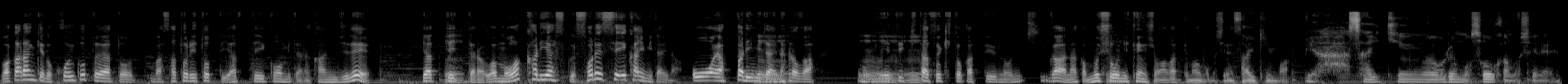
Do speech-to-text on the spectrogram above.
分からんけどこういうことやと、まあ、悟り取ってやっていこうみたいな感じでやっていったら、わもう分かりやすくそれ正解みたいなおおやっぱりみたいなのがうん見えてきた時とかっていうのがなんか無償にテンション上がってまうかもしれん最近は。いやー最近は俺もそうかもしれん。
